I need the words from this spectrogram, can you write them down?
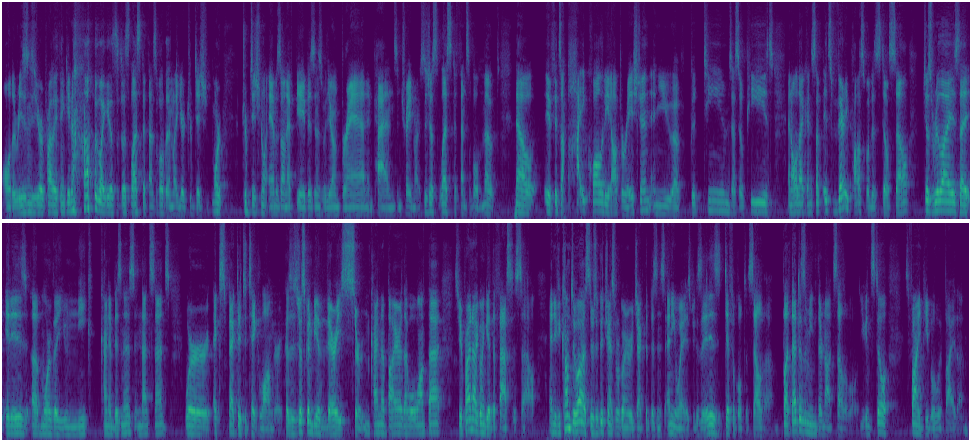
all the reasons you're probably thinking of. Like it's just less defensible than like your tradition more traditional Amazon FBA business with your own brand and patents and trademarks. It's just less defensible moat. Now, if it's a high quality operation and you have good teams, SOPs, and all that kind of stuff, it's very possible to still sell. Just realize that it is a more of a unique kind of business in that sense. We're expected to take longer because it's just going to be a very certain kind of buyer that will want that. So you're probably not going to get the fastest sell. And if you come to us, there's a good chance we're going to reject the business anyways because it is difficult to sell them. But that doesn't mean they're not sellable. You can still find people who would buy them.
